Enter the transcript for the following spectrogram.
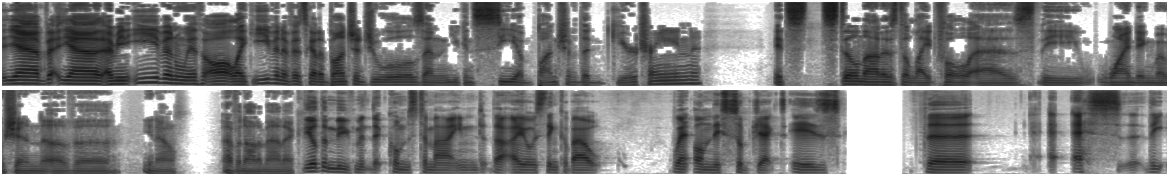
Yeah, but yeah, I mean even with all like even if it's got a bunch of jewels and you can see a bunch of the gear train, it's still not as delightful as the winding motion of a, you know, of an automatic. The other movement that comes to mind that I always think about when on this subject is the S the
